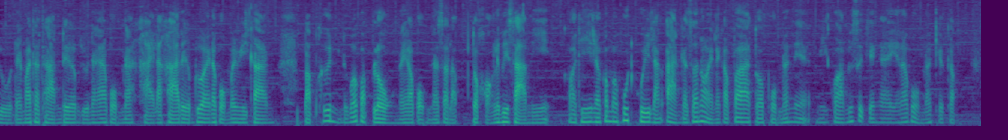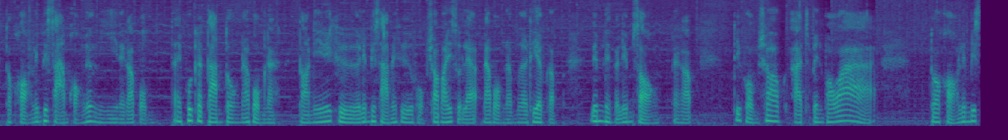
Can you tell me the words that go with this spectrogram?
อยู่ในมาตรฐานเดิมอยู่นะครับผมนะขายราคาเดิมด้วยนะผมไม่มีการปรับขึ้นหรือว่าปรับลงนะครับผมนะสำหรับตัวของเล่มที่3นี้ก่อนที่เราก็มาพูดคุยหลังอ่านกันซะหน่อยนะครับว่าตัวผมนั้นเนี่ยมีความรู้สึกยังไงนะครับผมนะเกี่ยวกับตัวของเล่มที่ 3 ของเรื่องนี้นะครับผมถ้าพูดกันตามตรงนะครับผมนะตอนนี้นี่คือเล่มที่3นี่คือผมชอบมากที่สุดแล้วนะครับผมนะเมื่อเทียบกับเล่ม1กับเล่ม2นะครับที่ผมชอบอาจจะเป็นเพราะว่า ตัวของเล่มที่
